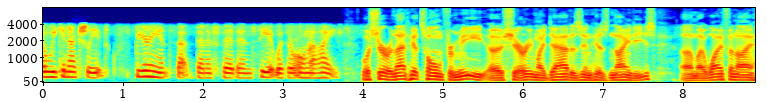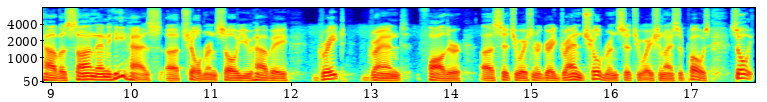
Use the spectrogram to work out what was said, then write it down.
and we can actually experience that benefit and see it with our own eyes. Well, sure. And that hits home for me, uh, Sherry. My dad is in his 90s. Uh, my wife and I have a son, and he has uh, children. So you have a great grandfather uh, situation or great grandchildren situation, I suppose. So,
